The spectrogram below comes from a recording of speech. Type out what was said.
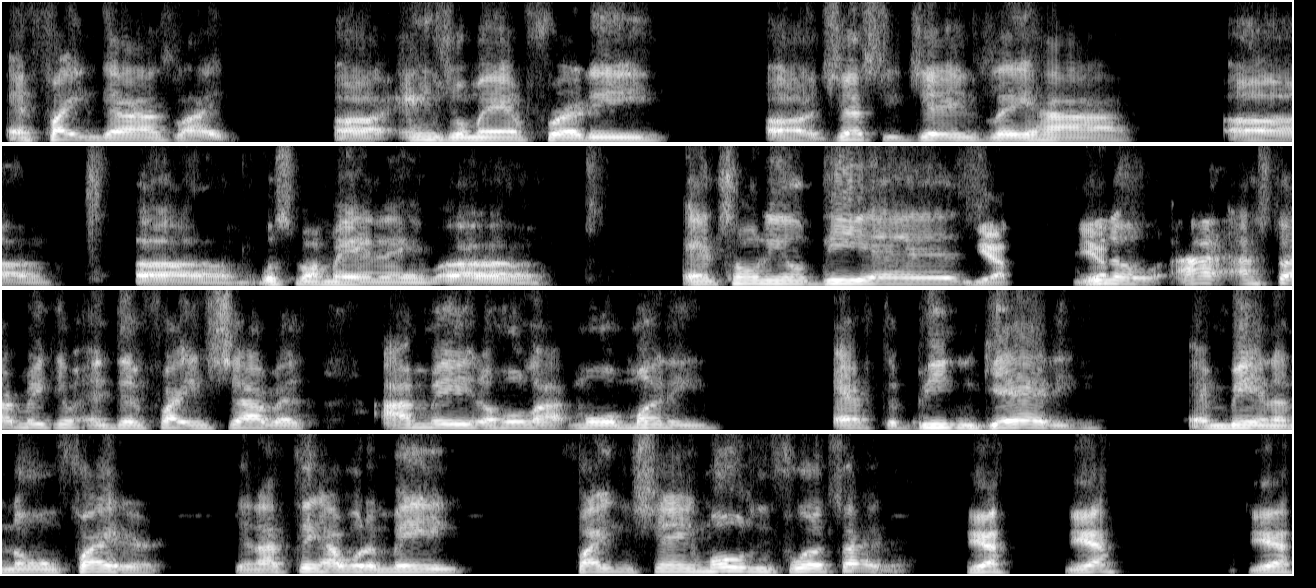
and fighting guys like uh Angel Manfredy, uh Jesse James Leija, uh uh what's my man name? Uh Antonio Diaz. Yep. You know, I, I start making and then fighting Chavez. I made a whole lot more money after beating Gatti and being a known fighter than I think I would have made fighting Shane Mosley for a title. Yeah, yeah. Yeah.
